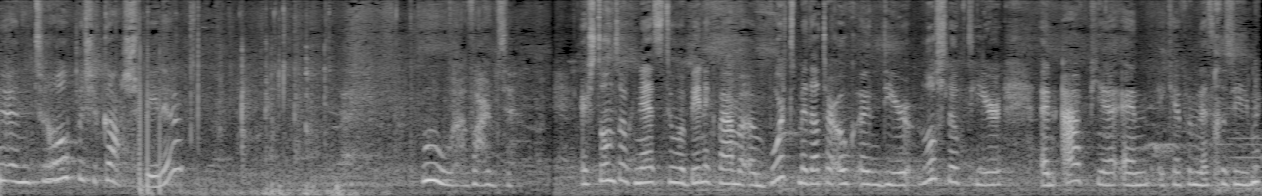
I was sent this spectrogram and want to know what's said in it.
Nu een tropische kas binnen. Oeh, warmte. Er stond ook net toen we binnenkwamen een bord met dat er ook een dier losloopt hier. Een aapje en ik heb hem net gezien.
